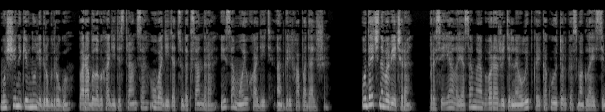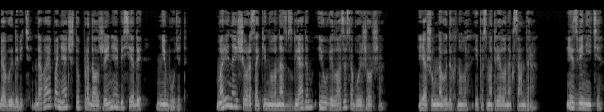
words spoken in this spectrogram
Мужчины кивнули друг другу. Пора было выходить из транса, уводить отсюда Ксандера и самой уходить от греха подальше. «Удачного вечера!» Просияла я самой обворожительной улыбкой, какую только смогла из себя выдавить, давая понять, что продолжения беседы не будет. Марина еще раз окинула нас взглядом и увела за собой Жоржа. Я шумно выдохнула и посмотрела на Ксандера. «Извините».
